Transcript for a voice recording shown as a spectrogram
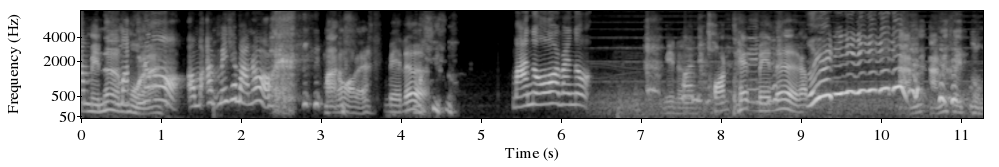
ำเมเนอร์มาโหมดโนแล้วนะเอามาอะไม่ใช่มาโนมาต้องออกเลยเมเนอร์มาโนมาโนนี่เนอะคอนเทนต์เมเนอร์ครับเฮ้ยเฮ้ยนี่นี่นี่นี่นี่อ่านไม่อ่านไม่เคยลง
